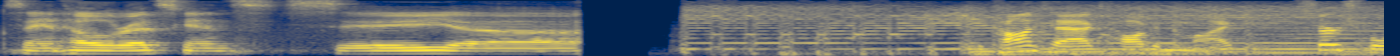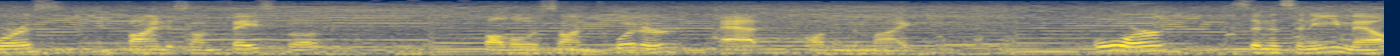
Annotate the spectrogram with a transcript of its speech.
Saying hello, Redskins. See ya. To contact Hogging the Mic, search for us and find us on Facebook. Follow us on Twitter at Hogging the Mic. Or send us an email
